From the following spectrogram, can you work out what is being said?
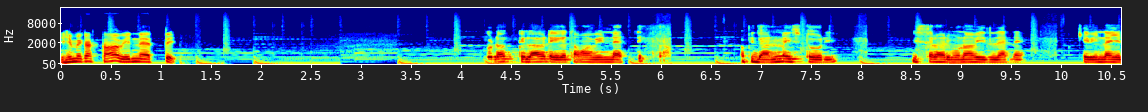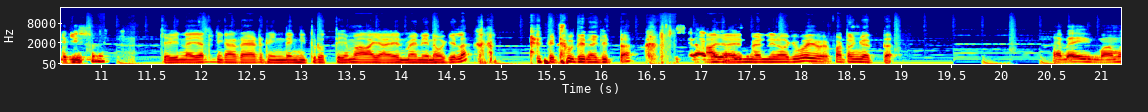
එහෙම එකක් තම වෙන්න ඇත්තේ ගොඩක් කලාට ඒක තම වෙන්න ඇත්තේ අපි දන්න ස්තෝරී ඉස්සරහරි මොනා වීද දන්න කෙවින්න අයට පිස්සුන. කෙවින්න අයට නික රෑට ඉඳෙන් හිතුරොත්තේම ආයන්මැන් එනවා කියලා. එටු දෙනකිට්ට ආයන්මැන් එනවාකිව පටන් ගත්ත. හැබැයි මම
